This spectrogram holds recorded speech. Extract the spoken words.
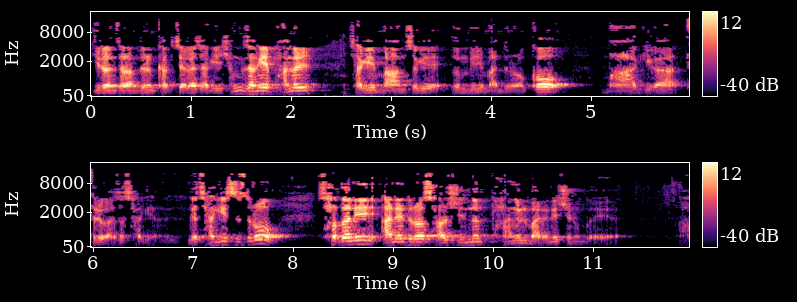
이런 사람들은 각자가 자기 형상의 방을 자기 마음속에 은밀히 만들어 놓고 마귀가 들어가서 살게 하는 거죠. 그러니까 자기 스스로 사단이 안에 들어 살수 있는 방을 마련해 주는 거예요. 아,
